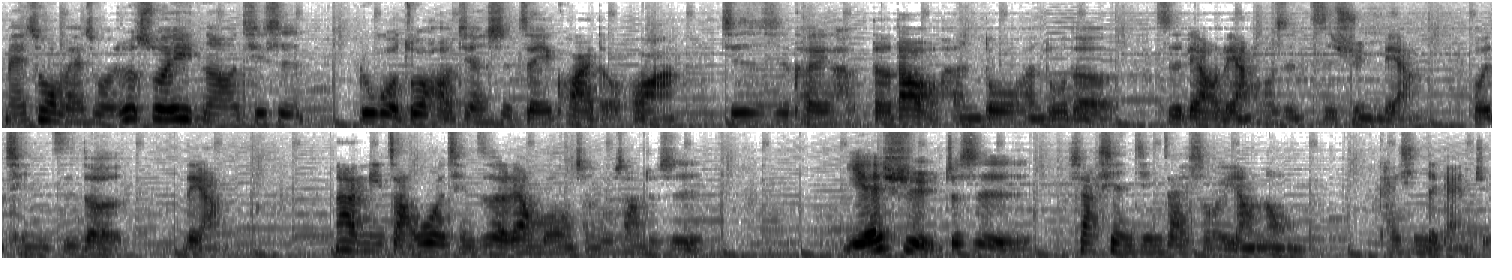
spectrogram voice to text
没错，没错。就所以呢，其实如果做好鉴识这一块的话，其实是可以得到很多很多的。资料量，或是资讯量，或者情资的量，那你掌握了情资的量，某种程度上就是，也许就是像现金在手一样那种开心的感觉。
